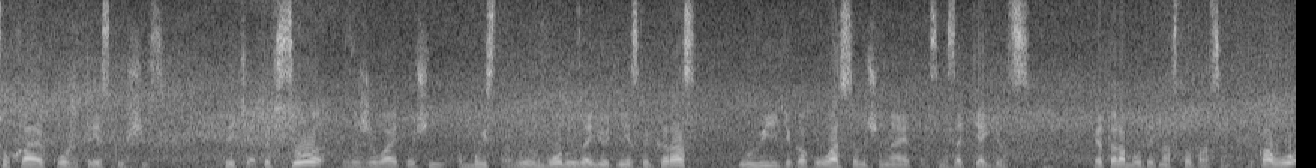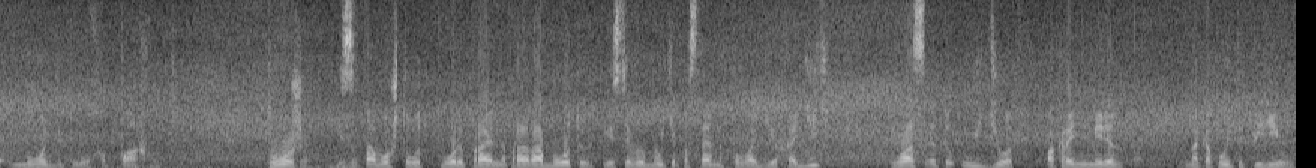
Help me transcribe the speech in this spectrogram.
сухая кожа трескающаяся, ведь это все заживает очень быстро. Вы в воду зайдете несколько раз и увидите, как у вас все начинает затягиваться. Это работает на 100%. У кого ноги плохо пахнут, тоже из-за того, что вот поры правильно проработают, если вы будете постоянно по воде ходить, у вас это уйдет, по крайней мере, на какой-то период.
